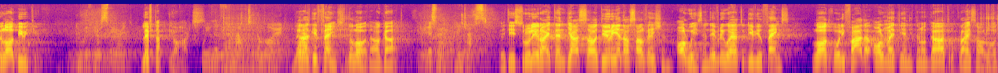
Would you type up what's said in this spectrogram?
The Lord be with you. And with your spirit. Lift up your heart we lift them up to the Lord. Let us give thanks to the Lord our God. It is right and just. It is truly right and just our duty and our salvation, always and everywhere to give you thanks, Lord, Holy Father, Almighty and eternal God, through Christ our Lord.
